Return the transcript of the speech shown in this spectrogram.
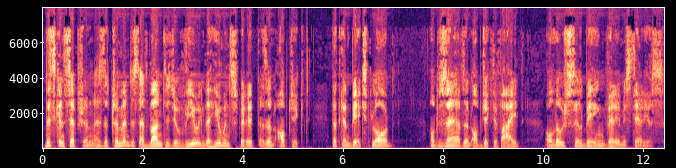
This conception has the tremendous advantage of viewing the human spirit as an object that can be explored, observed and objectified, although still being very mysterious.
